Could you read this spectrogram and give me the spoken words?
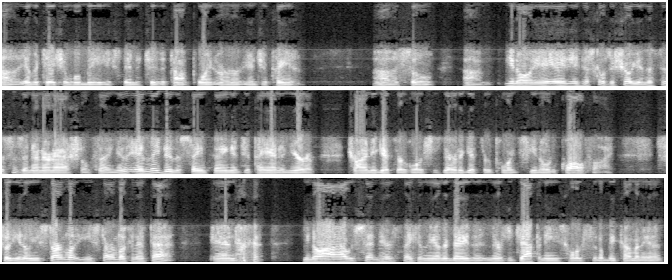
uh, invitation will be extended to the top point earner in Japan. Uh, so um, you know, it, it just goes to show you that this is an international thing, and and they do the same thing in Japan and Europe, trying to get their horses there to get their points, you know, to qualify. So you know, you start look you start looking at that, and you know, I, I was sitting here thinking the other day that there's a Japanese horse that'll be coming in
